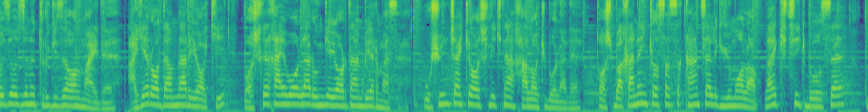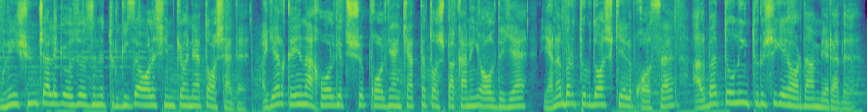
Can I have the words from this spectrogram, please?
o'z-o'zini turgiza olmaydi. Agar odamlar yoki boshqa hayvonlar unga yordam bermasa, u shunchaki ochlikdan halok bo'ladi. Toshbaqaning kosasi qanchalik yumaloq va kichik bo'lsa, uning shunchalik o'z-o'zini turgiza olish imkoniyati oshadi. Agar qiyin ahvolga tushib qolgan katta toshbaqaning oldiga yana bir turdosh kelib qolsa, albatta uning turishiga yordam beradi.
